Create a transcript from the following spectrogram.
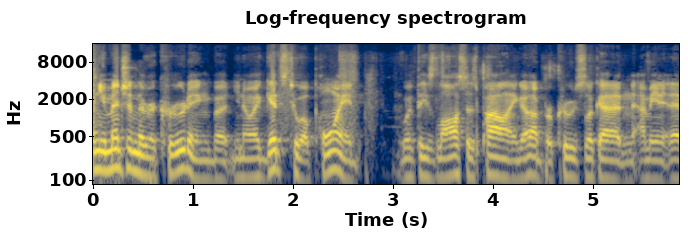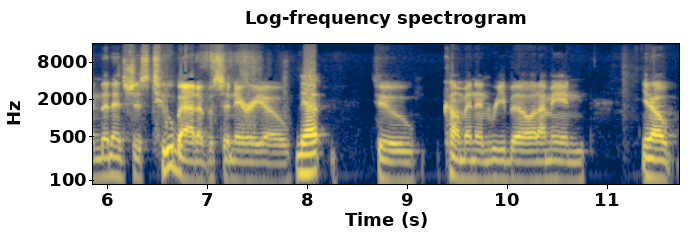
and you mentioned the recruiting, but you know, it gets to a point with these losses piling up, recruits look at it and I mean, and then it's just too bad of a scenario Yep. to come in and rebuild. I mean, you know,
